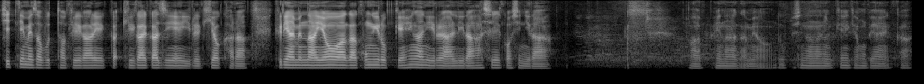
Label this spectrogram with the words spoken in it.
시딤에서부터 길갈까지의 일을 기억하라. 그리하면 나 여호와가 공의롭게 행한 일을 알리라 하실 것이니라. 앞에 나아가며 높으신 하나님께 경배할까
